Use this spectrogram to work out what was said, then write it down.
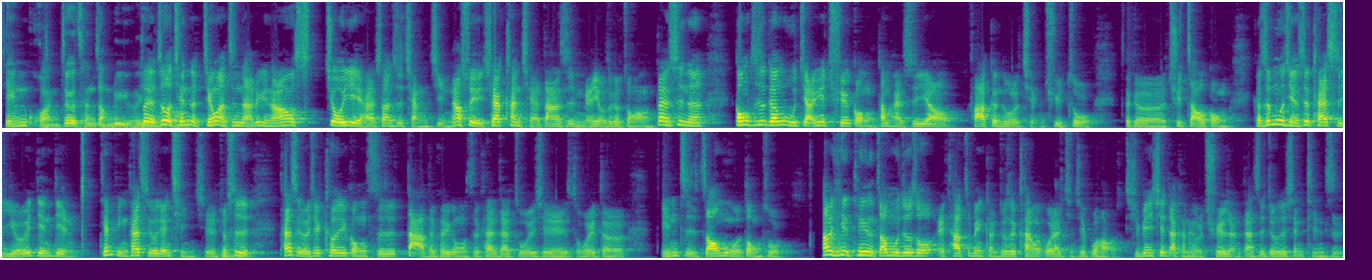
减缓这个成长率而已。对，只有减的减缓增长率，然后就业还算是强劲。那所以现在看起来当然是没有这个状况。但是呢，工资跟物价因为缺工，他们还是要发更多的钱去做这个去招工。可是目前是开始有一点点天平开始有点倾斜，就是开始有一些科技公司，大的科技公司开始在做一些所谓的停止招募的动作。他们停停止招募就是说，哎，他这边可能就是看未来景气不好，即便现在可能有缺人，但是就是先停止。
